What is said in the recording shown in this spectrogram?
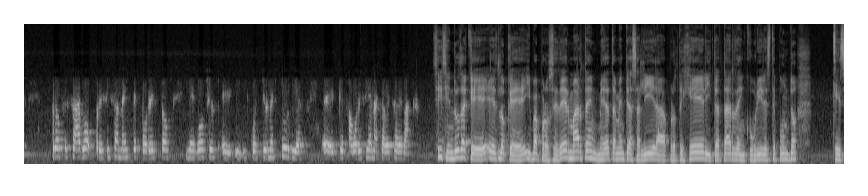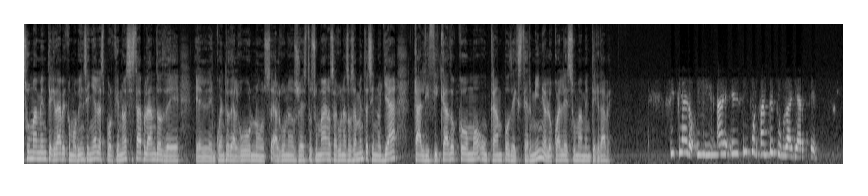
procesado precisamente por estos negocios eh, y cuestiones turbias eh, que favorecían a cabeza de vaca. Sí, sin duda que es lo que iba a proceder Marta inmediatamente a salir a proteger y tratar de encubrir este punto que es sumamente grave como bien señalas porque no se está hablando de el encuentro de algunos algunos restos humanos, algunas osamentas, sino ya calificado como un campo de exterminio, lo cual es sumamente grave. Sí, claro, y ah, es importante subrayar que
